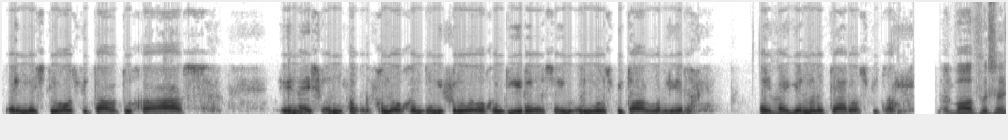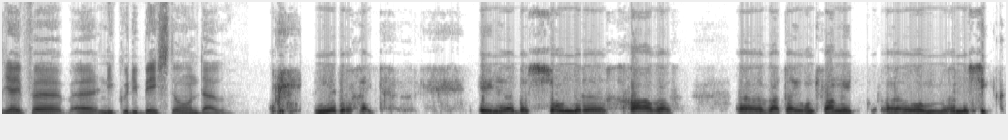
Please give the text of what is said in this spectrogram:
en is toe hospitaal toe gehaas en hy is in van, vanoggend in die vroeë oggendure is hy in die hospitaal oorlede. Hy by een militêre hospitaal. Waarvoor sal jy vir uh, Nico die beste onthou? Nederigheid en 'n besondere gawe uh, wat hy ontvang het uh, om uh, musiek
